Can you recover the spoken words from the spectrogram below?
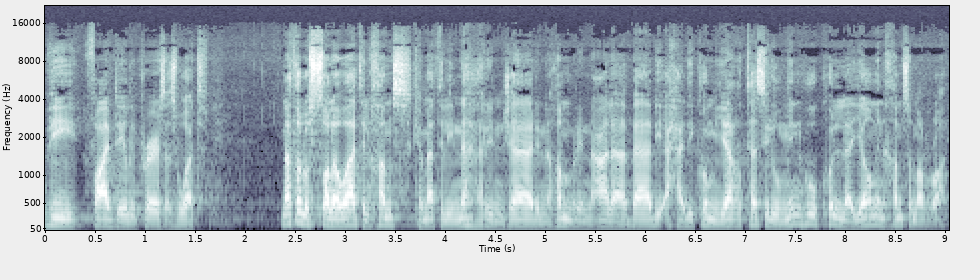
the five daily prayers as what? مثل الصلوات الخمس كمثل نهر جار غمر على باب أحدكم يغتسل منه كل يوم خمس مرات.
